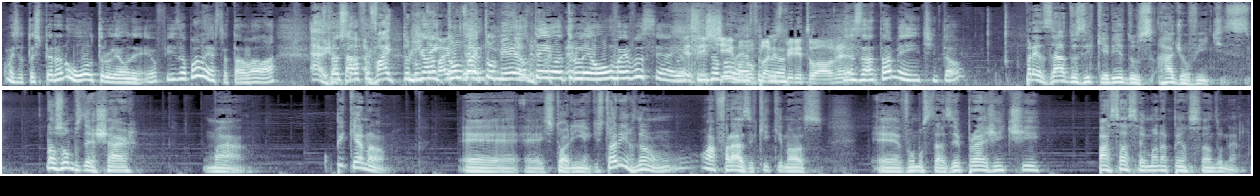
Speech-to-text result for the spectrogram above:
"Ah, mas eu tô esperando o outro Leon Denis. Eu fiz a palestra, eu tava lá. É, já tá- vai tu, não tem já tu, vai tu mesmo. Não tem outro Leon, vai você. Aí eu Esse fiz a estímulo palestra no plano espiritual, né? Exatamente. Então, Prezados e queridos rádio ouvintes, nós vamos deixar uma, uma pequena é, é, historinha aqui. Historinhas, não, uma frase aqui que nós é, vamos trazer para a gente passar a semana pensando nela.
